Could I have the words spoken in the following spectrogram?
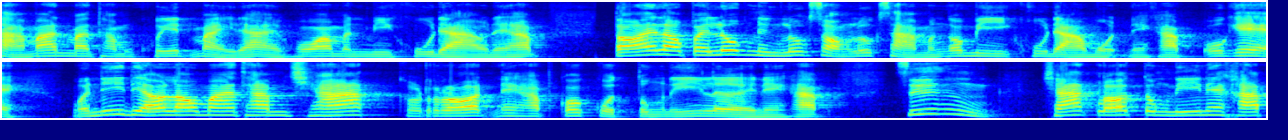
สามารถมาทำเควสใหม่ได้ เพราะว่ามันมีคูดาวนะครับ ต่อให้เราไปลูก 1 ลูก 2 ลูก 3 มันก็มีคูดาวหมดนะครับ โอเค วันนี้เดี๋ยวเรามาทำชาร์กรอดนะครับ ก็กดตรงนี้เลยนะครับ ซึ่งชาร์กรอดตรงนี้นะครับ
